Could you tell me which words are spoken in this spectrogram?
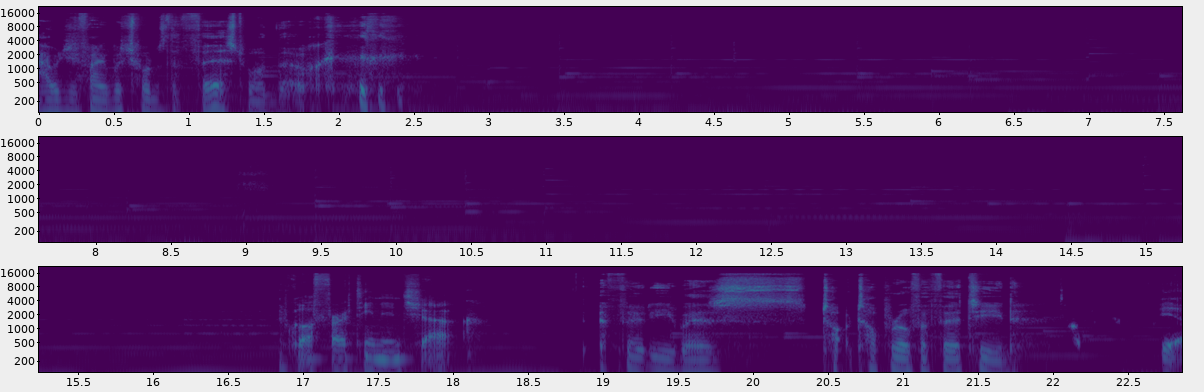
How would you find which one's the first one though? I've got a 13 in chat. A 30 was top, top row for 13. Yeah.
